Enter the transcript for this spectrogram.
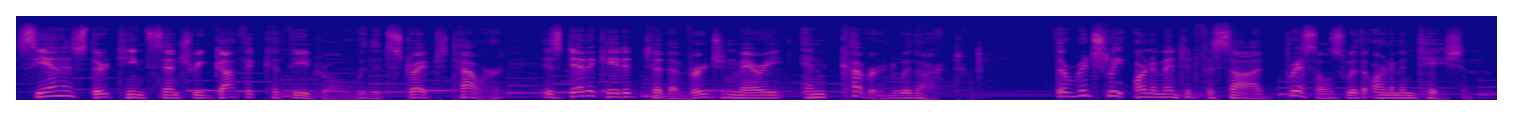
Siena's 13th century Gothic cathedral, with its striped tower, is dedicated to the Virgin Mary and covered with art. The richly ornamented facade bristles with ornamentation.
